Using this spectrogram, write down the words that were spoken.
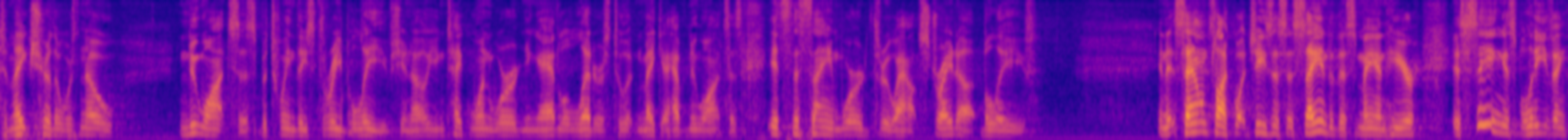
to make sure there was no nuances between these three believes. You know, you can take one word and you can add little letters to it and make it have nuances. It's the same word throughout, straight up believe. And it sounds like what Jesus is saying to this man here is seeing is believing.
